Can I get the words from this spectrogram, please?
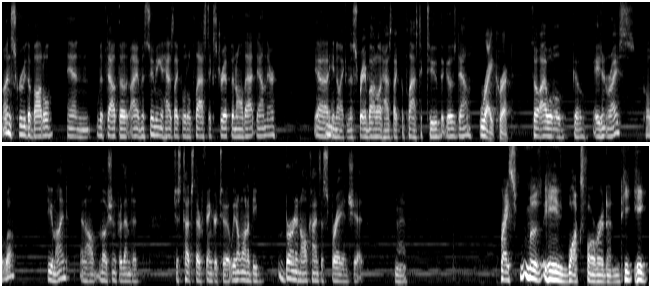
unscrew the bottle and lift out the. I'm assuming it has like a little plastic strip and all that down there. Yeah, you know, like in the spray bottle, it has like the plastic tube that goes down. Right, correct. So I will go, Agent Rice, Coldwell, do you mind? And I'll motion for them to just touch their finger to it. We don't want to be burning all kinds of spray and shit. Yeah. Rice moves. He walks forward and he he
